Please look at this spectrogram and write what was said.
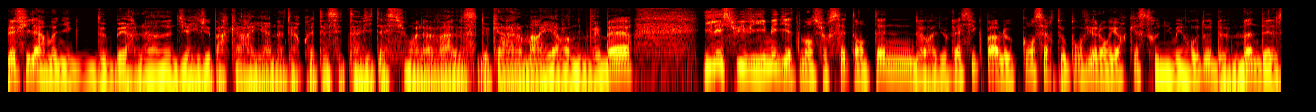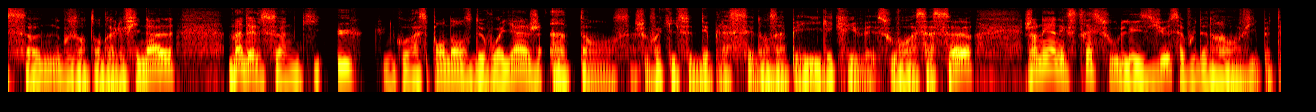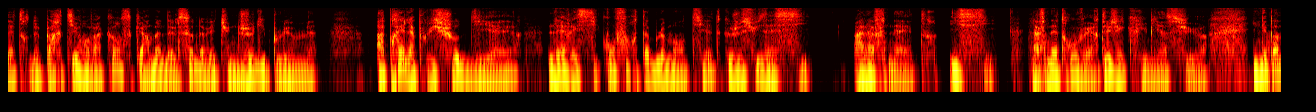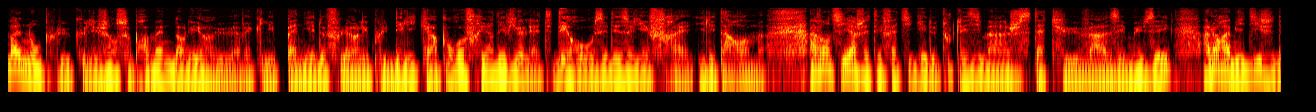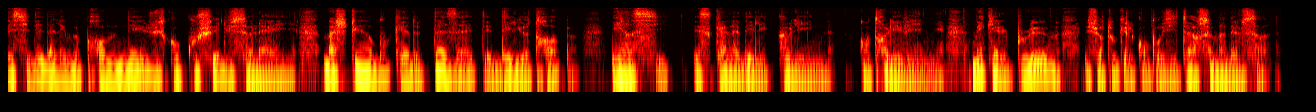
Le Philharmonique de Berlin, dirigé par Karajan, interprétait cette invitation à la valse de Karl Maria von Weber. Il est suivi immédiatement sur cette antenne de Radio Classique par le concerto pour violon et orchestre numéro 2 de Mendelssohn. Vous entendrez le final. Mendelssohn qui eut une correspondance de voyage intense. À chaque fois qu'il se déplaçait dans un pays, il écrivait, souvent à sa sœur. J'en ai un extrait sous les yeux, ça vous donnera envie peut-être de partir en vacances car Mendelssohn avait une jolie plume. Après la pluie chaude d'hier, l'air est si confortablement tiède que je suis assis à la fenêtre, ici, la fenêtre ouverte, et j'écris bien sûr. Il n'est pas mal non plus que les gens se promènent dans les rues avec les paniers de fleurs les plus délicats pour offrir des violettes, des roses et des œillets frais. Il est à Rome. Avant-hier, j'étais fatigué de toutes les images, statues, vases et musées. Alors à midi, j'ai décidé d'aller me promener jusqu'au coucher du soleil, m'acheter un bouquet de tazettes et d'héliotropes, et ainsi escalader les collines entre les vignes. Mais quelle plume et surtout quel compositeur ce Mendelssohn.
